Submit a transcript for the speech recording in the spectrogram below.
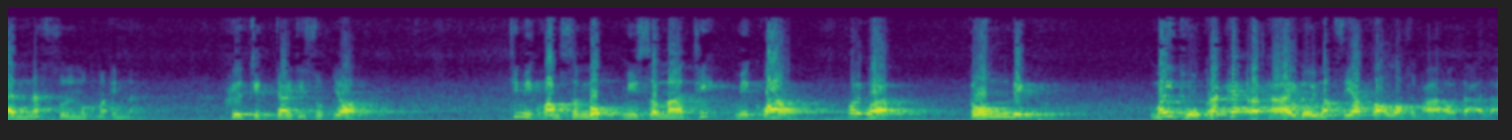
อันนัสุลมุตมาอินนะคือจิตใจที่สุดยอด ที่มีความสงบ มีสมาธิมีความเขาเรียกว่ากลมดิก ไม่ถูกระแคะระคายโดยมัสยิดต่ออัลลอฮ์สุบฮานาอัลจาละ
